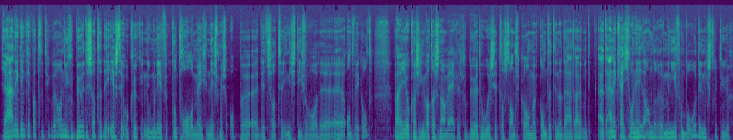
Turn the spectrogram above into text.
Ja, en ik denk wat natuurlijk wel nu gebeurt, is dat er de eerste ook, noem het even, controlemechanismes op uh, dit soort initiatieven worden ontwikkeld. Waarin je ook kan zien wat er nou werkelijk gebeurt, hoe is dit tot stand gekomen, komt het inderdaad uit. Want uiteindelijk krijg je gewoon een hele andere manier van beoordelingsstructuur.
